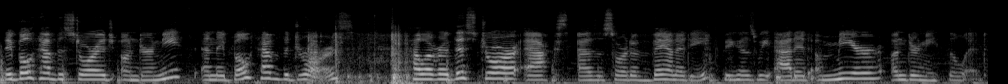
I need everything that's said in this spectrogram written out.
They both have the storage underneath and they both have the drawers. However, this drawer acts as a sort of vanity because we added a mirror underneath the lid.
